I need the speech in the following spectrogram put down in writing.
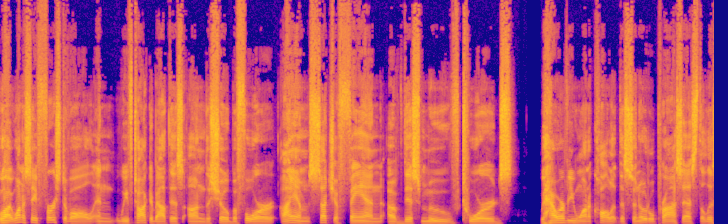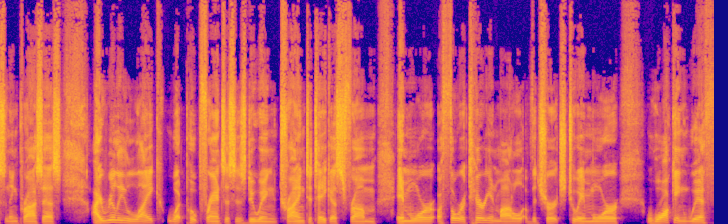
Well, I want to say, first of all, and we've talked about this on the show before, I am such a fan of this move towards however you want to call it, the synodal process, the listening process. I really like what Pope Francis is doing, trying to take us from a more authoritarian model of the church to a more walking with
